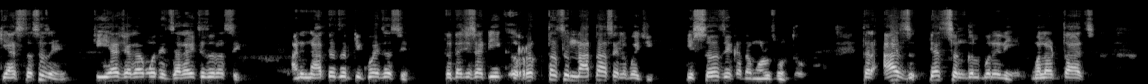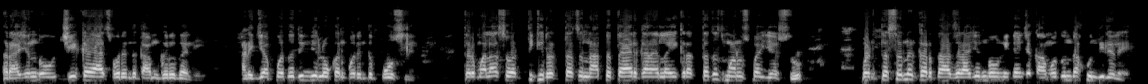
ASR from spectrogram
की आज तसंच आहे की या जगामध्ये जगायचं जर असेल आणि नातं जर टिकवायचं असेल तर त्याच्यासाठी एक रक्ताचं नातं असायला पाहिजे हे सहज एखादा माणूस म्हणतो. तर आज त्याच संकल्पनेने मला वाटतं आज राजन भाऊ जे काही आजपर्यंत काम करत आले आणि ज्या पद्धतीने लोकांपर्यंत पोहोचले तर मला असं वाटतं की रक्ताचं नातं तयार करायला एक रक्ताचाच माणूस पाहिजे असतो पण तसं न करता आज राजन भाऊनी त्यांच्या कामातून दाखवून दिलेलं आहे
